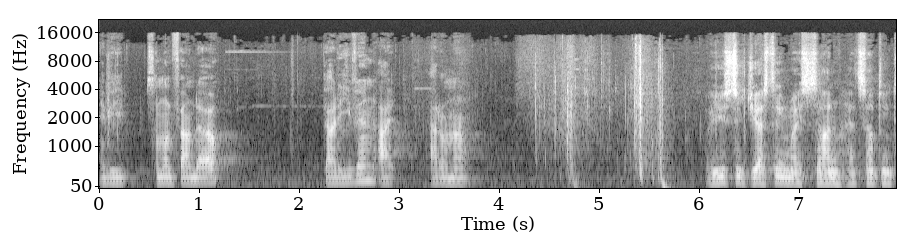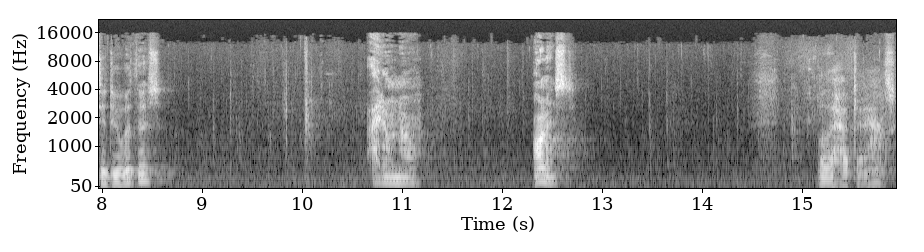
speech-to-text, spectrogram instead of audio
Maybe someone found out? Got even? I... I don't know. Are you suggesting my son had something to do with this? I don't know. Honest. Well, I have to ask.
